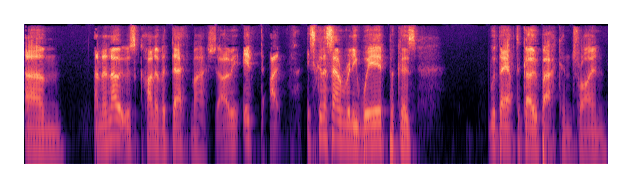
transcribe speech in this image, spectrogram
Um, and I know it was kind of a death match. I mean, it I, it's going to sound really weird because would they have to go back and try and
